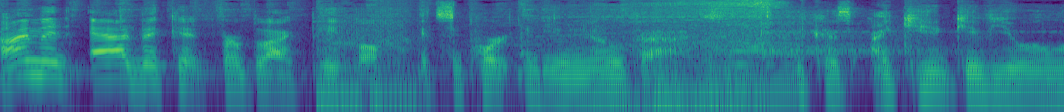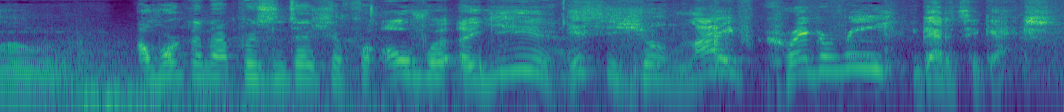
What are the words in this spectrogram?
I'm an advocate for black people. It's important you know that because I can't give you a loan. I worked on that presentation for over a year. This is your life, Gregory. You gotta take action.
